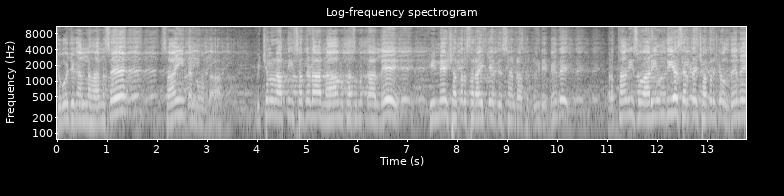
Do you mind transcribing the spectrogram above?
ਜੋ ਜਗਨ ਹੰਸੇ, ਸਾਈ ਕੰਨੋਂ ਦਾ। ਪਿਛਲ ਰਾਤੀ ਸਦੜਾ, ਨਾਮ ਖਸਮ ਕਾ ਲੇ ਖਿੰਨੇ ਛਤਰ ਸਰਾਈ ਤੇ ਦਿਸਣ ਰਸ ਕੀੜੇ। ਕਹਿੰਦੇ ਰੱਥਾਂ ਦੀ ਸਵਾਰੀ ਹੁੰਦੀ ਹੈ ਸਿਰ ਤੇ ਛਤਰ ਝੁਲਦੇ ਨੇ।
